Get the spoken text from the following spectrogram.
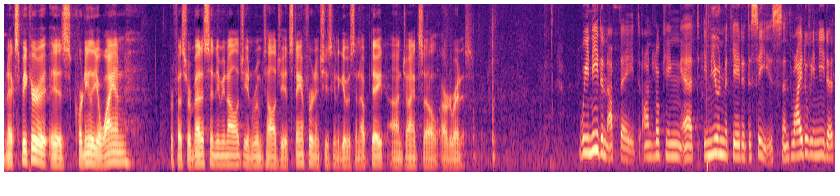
Our next speaker is Cornelia Weyand, Professor of Medicine, Immunology, and Rheumatology at Stanford, and she's going to give us an update on giant cell arteritis. We need an update on looking at immune-mediated disease. And why do we need it?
